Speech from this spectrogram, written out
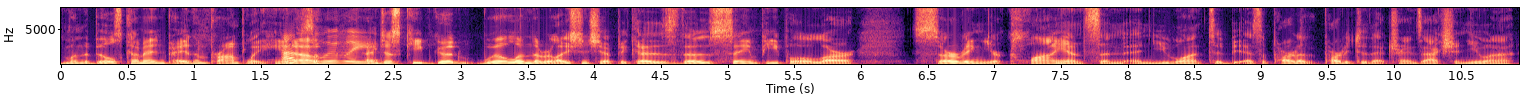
when the bills come in, pay them promptly. You know, Absolutely. and just keep goodwill in the relationship because those same people are serving your clients, and and you want to be as a part of party to that transaction, you want to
